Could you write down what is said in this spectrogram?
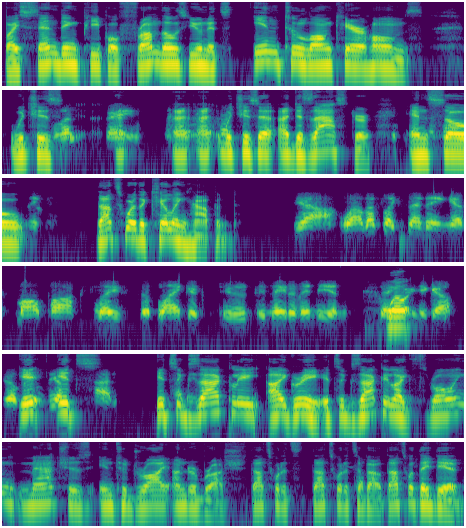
by sending people from those units into long care homes, which is well, a, a, a, which is a, disaster. And so that's where the killing happened. Yeah, well, that's like sending uh, a smallpox laced blankets to, to Native Indians. well, you go. it, it's it's exactly. I agree. It's exactly like throwing matches into dry underbrush. That's what it's. That's what it's about. That's what they did.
